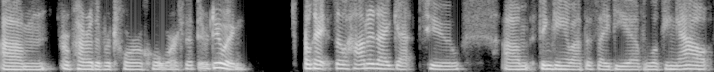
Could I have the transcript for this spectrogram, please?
um, or part of the rhetorical work that they're doing Okay, so how did I get to um, thinking about this idea of looking out?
